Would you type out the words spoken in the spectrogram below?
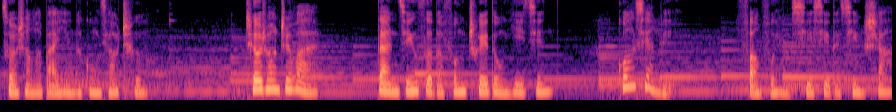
坐上了白银的公交车。车窗之外，淡金色的风吹动衣襟，光线里仿佛有细细的金沙。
